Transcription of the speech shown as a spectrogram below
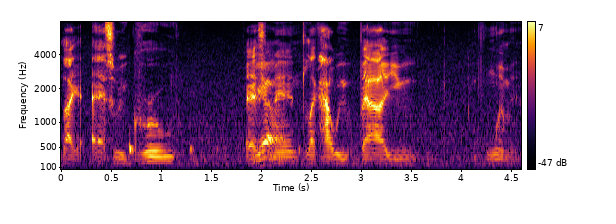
like as we grew as Yeah. men, like how we value women.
